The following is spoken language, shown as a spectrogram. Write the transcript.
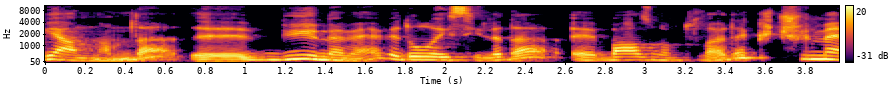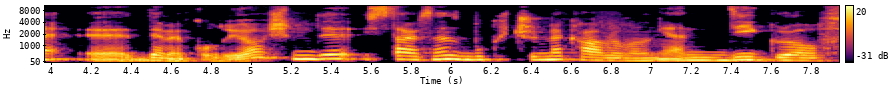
bir anlamda e, büyümeme ve dolayısıyla da e, bazı noktalarda küçülme e, demek oluyor. Şimdi isterseniz bu küçülme kavramının yani degrowth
